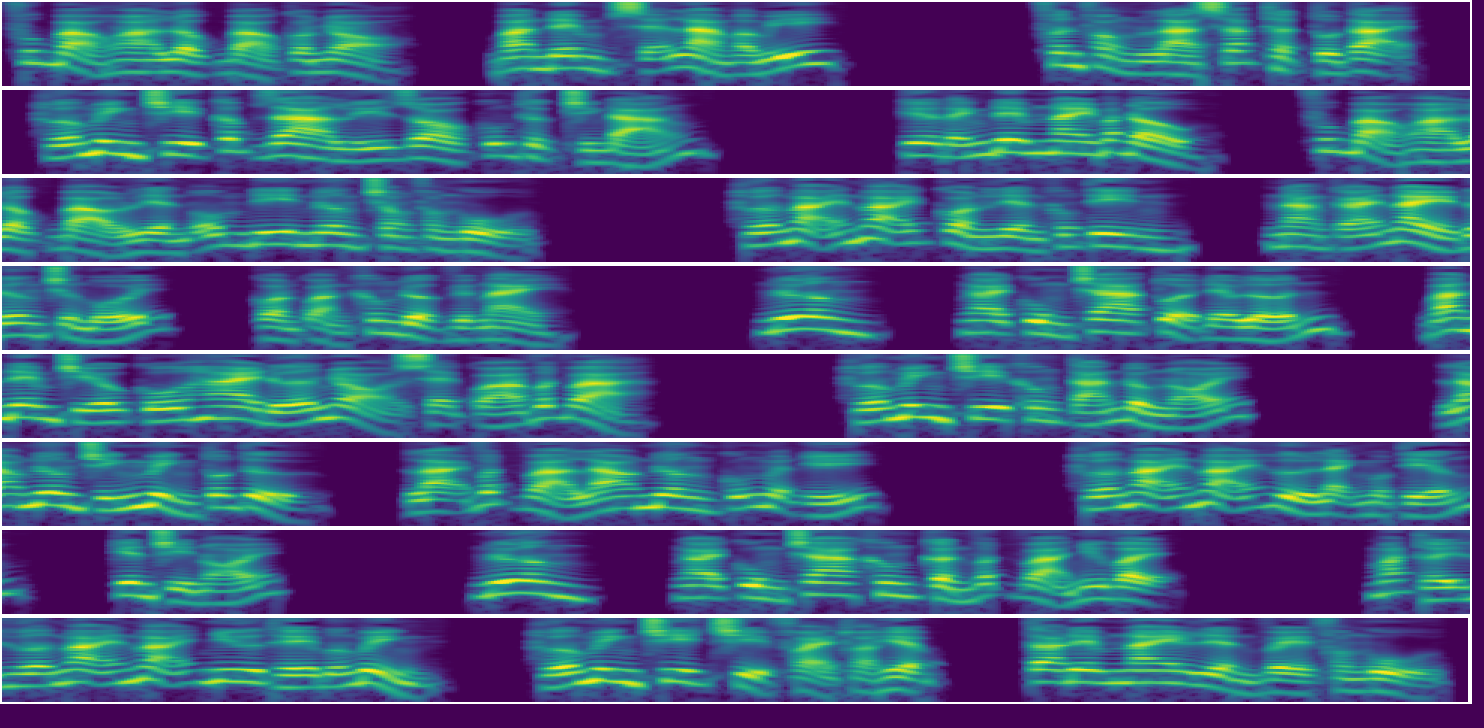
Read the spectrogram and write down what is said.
Phúc bảo hòa lộc bảo con nhỏ, ban đêm sẽ làm ở mỹ. Phân phòng là xác thật tồn tại, hứa Minh Chi cấp ra lý do cũng thực chính đáng. kia đánh đêm nay bắt đầu, Phúc bảo hòa lộc bảo liền ôm đi nương trong phòng ngủ. Hứa mãi mãi còn liền không tin, nàng cái này đương trường bối, còn quản không được việc này. Nương, ngài cùng cha tuổi đều lớn, ban đêm chiếu cố hai đứa nhỏ sẽ quá vất vả. Hứa Minh Chi không tán đồng nói. Lao nương chính mình tôn tử, lại vất vả Lao nương cũng nguyện ý. Hứa mãi mãi hử lạnh một tiếng, kiên trì nói. Nương, ngài cùng cha không cần vất vả như vậy. Mắt thấy hứa mãi mãi như thế bướng bỉnh, hứa Minh Chi chỉ phải thỏa hiệp, ta đêm nay liền về phòng ngủ.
